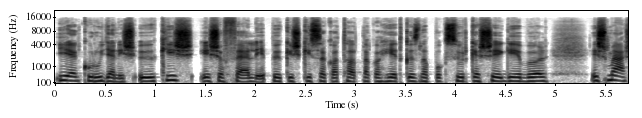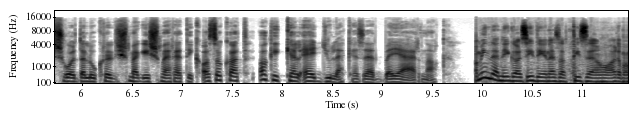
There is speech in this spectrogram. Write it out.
Ilyenkor ugyanis ők is, és a fellépők is kiszakadhatnak a hétköznapok szürkeségéből, és más oldalukról is megismerhetik azokat, akikkel egy gyülekezetbe járnak. A minden igaz, idén ez a 13.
